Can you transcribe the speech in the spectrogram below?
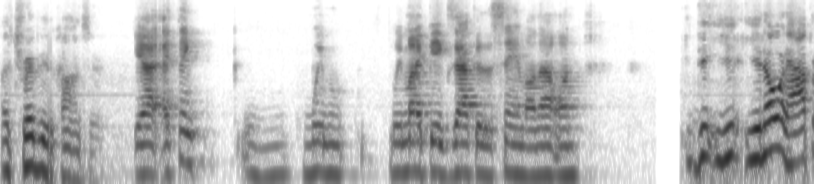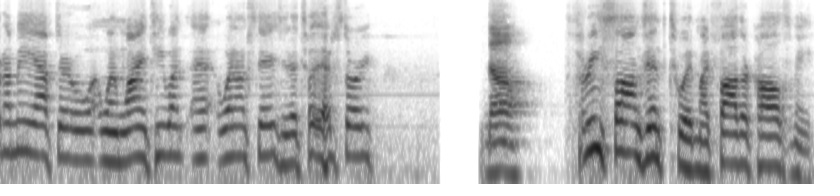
a tribute concert. Yeah, I think we we might be exactly the same on that one. You, you know what happened to me after when Y&T went uh, went on stage? Did I tell you that story? No. Three songs into it, my father calls me.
